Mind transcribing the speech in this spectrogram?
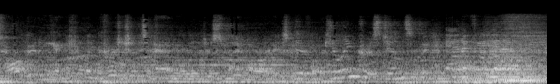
targeting and killing Christians and religious minorities. They're killing Christians, and if you.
